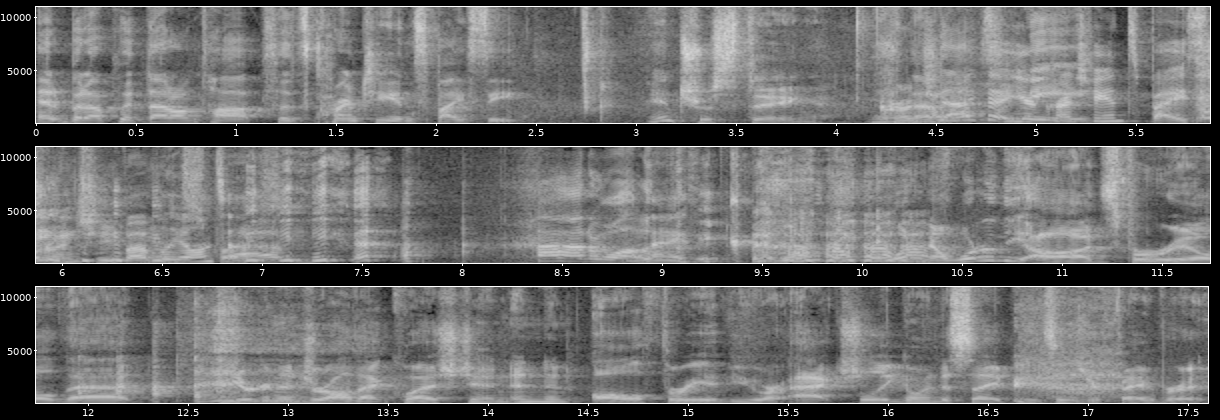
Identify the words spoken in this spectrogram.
And- but I put that on top so it's crunchy and spicy. Interesting. Crunchy. I like that you're me. crunchy and spicy, Crunchy bubbly and on top. I had a while Nice. to. What, now, what are the odds for real that you're going to draw that question and then all three of you are actually going to say pizza is your favorite?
